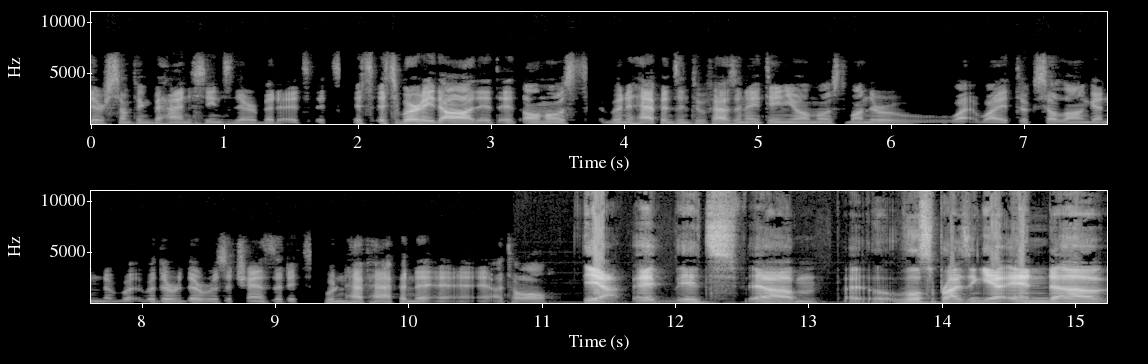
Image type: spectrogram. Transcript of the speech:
there's something behind the scenes there, but it's it's it's it's very odd. It it almost when it happens in 2018, you almost wonder why, why it took so long and whether there was a chance that it wouldn't have happened at all. Yeah, it, it's um, a little surprising. Yeah, and uh,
